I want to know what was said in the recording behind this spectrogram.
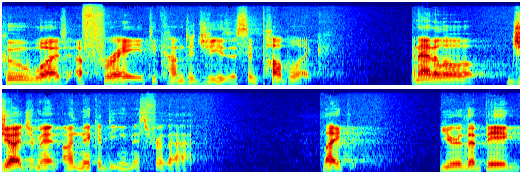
who was afraid to come to Jesus in public. And I had a little judgment on Nicodemus for that. Like, you're the big,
